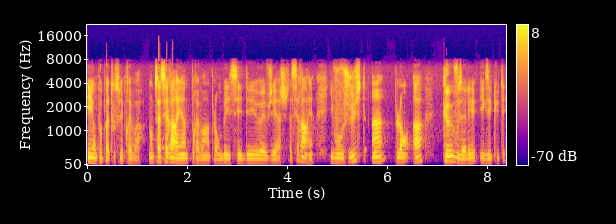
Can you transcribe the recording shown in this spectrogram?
Et on ne peut pas tous les prévoir. Donc ça ne sert à rien de prévoir un plan B, C, D, E, F, G, H. Ça ne sert à rien. Il vaut juste un plan A que vous allez exécuter.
